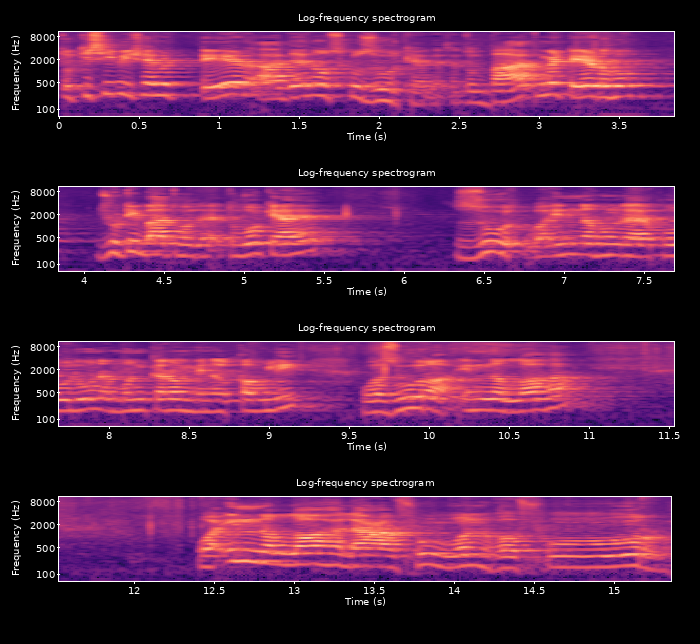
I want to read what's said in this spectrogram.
تو کسی بھی شے میں ٹیڑھ آ جائے نا، اس کو زور کہہ دیتے ہیں۔ تو بات میں ٹیڑھ ہو، جھوٹی بات ہو جائے، تو وہ کیا ہے؟ زور۔ وانهم لا يقولون منكرا من القول وزورا ان الله وَإِنَّ اللَّهَ لَعَفُوٌ غَفُورٌ۔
